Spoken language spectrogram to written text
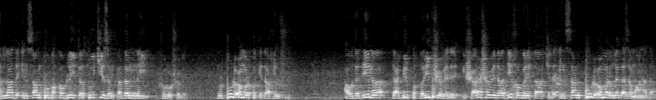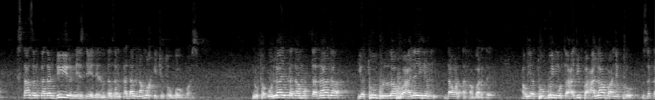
الله د انسان توبه قبلې تر څو چې زنکدن نه شروع شوی نو ټول عمر پکې داخل شو او د دینه تعبیر په قریب شوه دی اشاره شوه ده د خبرې ته چې د انسان ټول عمر لګه زمانہ ده ستا ځنکدن ډیر نږدې دی نو د ځنکدن نه مخکې چې توبه وباسي نو فاولئک دا مبتدا ده یتوب الله علیهم دا ورته خبر دی او یتوبوی متعدی په علا باندې کړو ځکه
